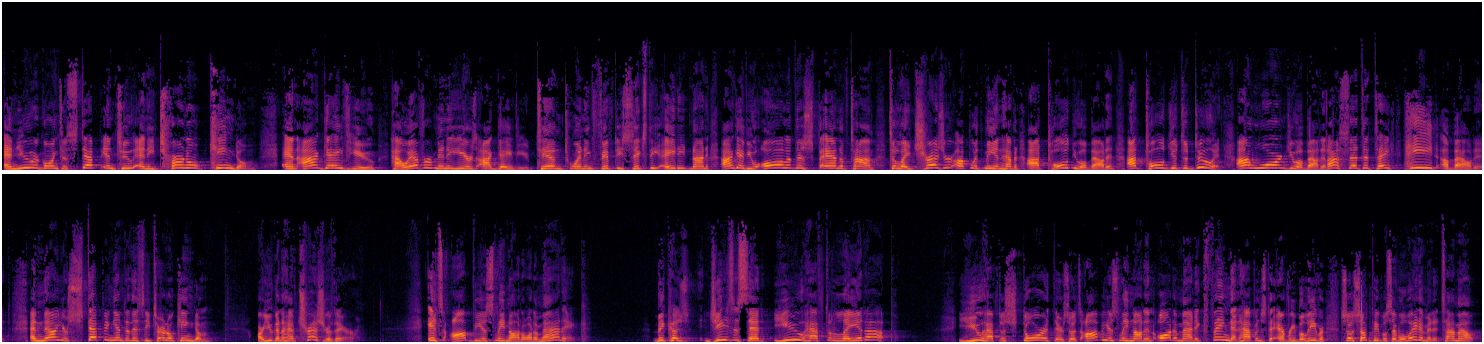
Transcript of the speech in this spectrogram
and you are going to step into an eternal kingdom. And I gave you however many years I gave you 10, 20, 50, 60, 80, 90. I gave you all of this span of time to lay treasure up with me in heaven. I told you about it. I told you to do it. I warned you about it. I said to take heed about it. And now you're stepping into this eternal kingdom. Are you going to have treasure there? It's obviously not automatic because Jesus said, You have to lay it up. You have to store it there. So it's obviously not an automatic thing that happens to every believer. So some people say, Well, wait a minute, time out.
